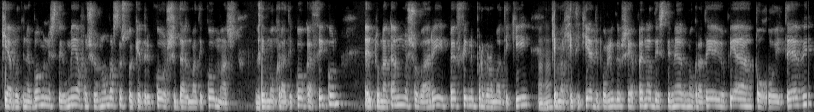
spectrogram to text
και από την επόμενη στιγμή αφοσιωνόμαστε στο κεντρικό συνταγματικό μας δημοκρατικό καθήκον ε, του να κάνουμε σοβαρή, υπεύθυνη, και μαχητική αντιπολίτευση απέναντι στη Νέα Δημοκρατία η οποία απογοητεύει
